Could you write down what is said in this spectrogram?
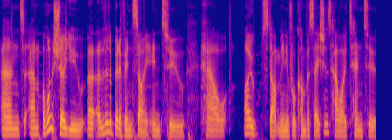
And um, I want to show you a, a little bit of insight into how I start meaningful conversations, how I tend to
